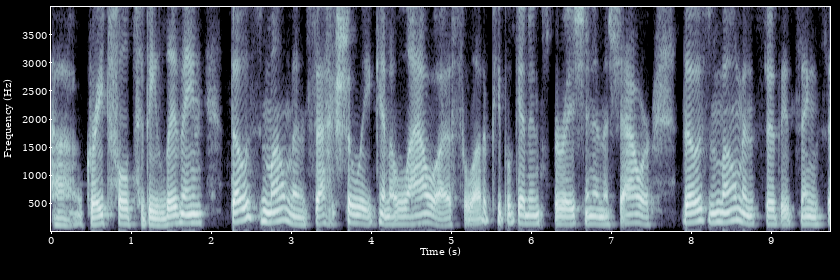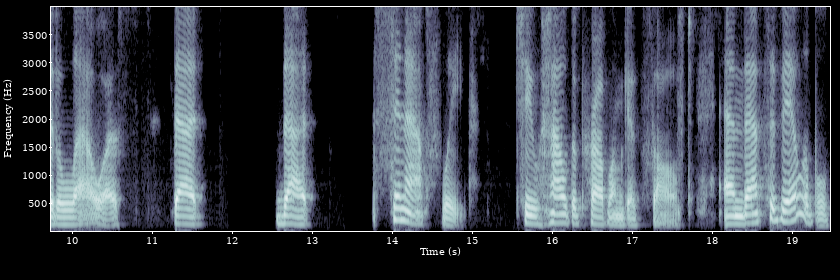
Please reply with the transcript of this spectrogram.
uh, grateful to be living. Those moments actually can allow us a lot of people get inspiration in the shower. Those moments are the things that allow us that that synapse leap to how the problem gets solved. And that's available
